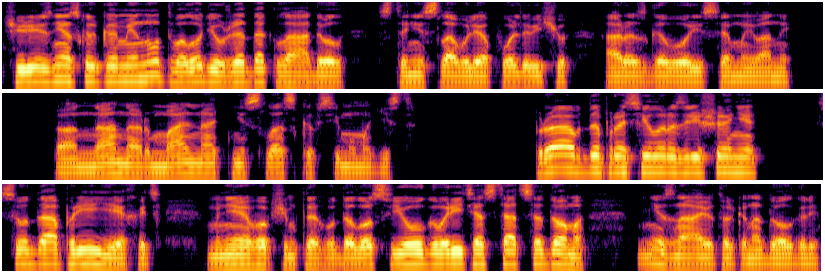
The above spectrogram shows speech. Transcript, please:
Через несколько минут Володя уже докладывал Станиславу Леопольдовичу о разговоре с Эммой Ивановной. Она нормально отнеслась ко всему магистру. Правда, просила разрешения сюда приехать. Мне, в общем-то, удалось ее уговорить остаться дома. Не знаю, только надолго ли.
